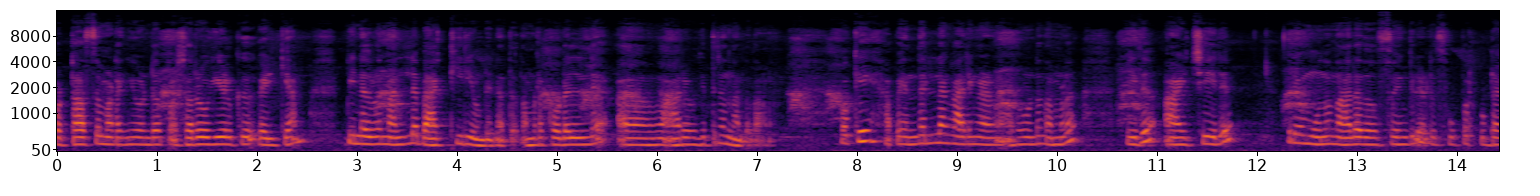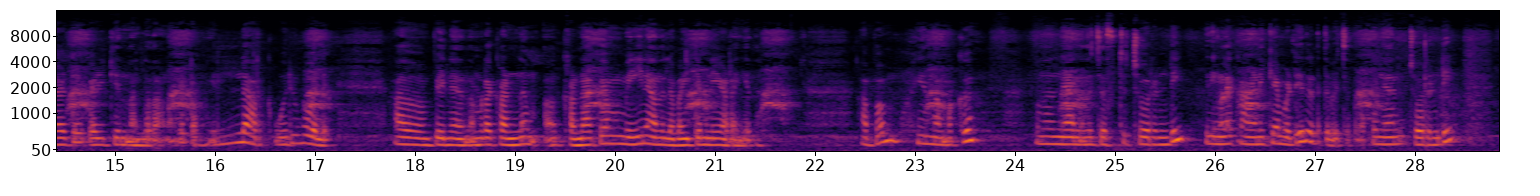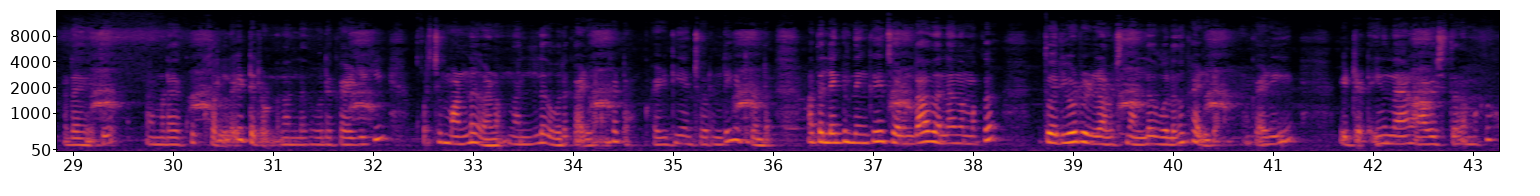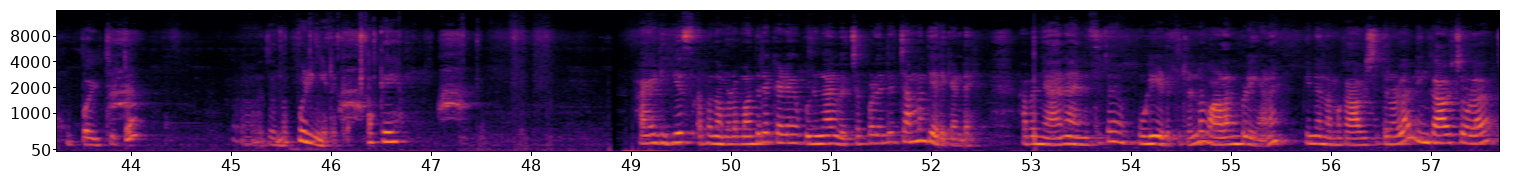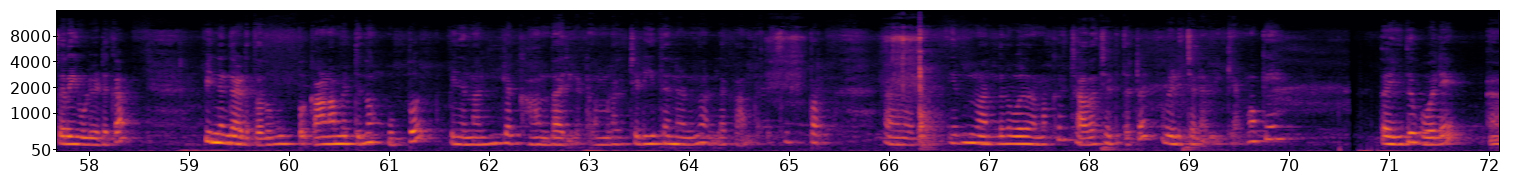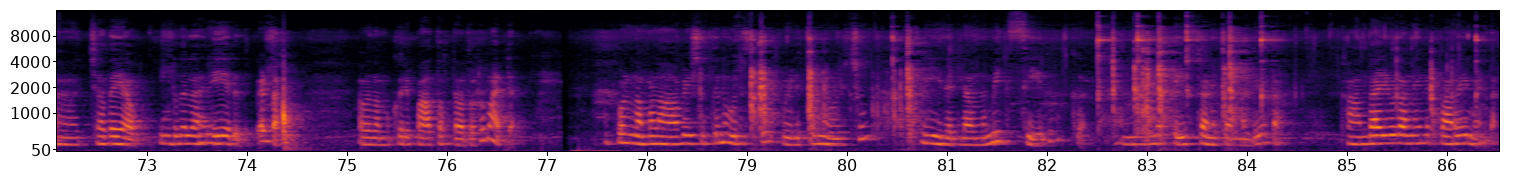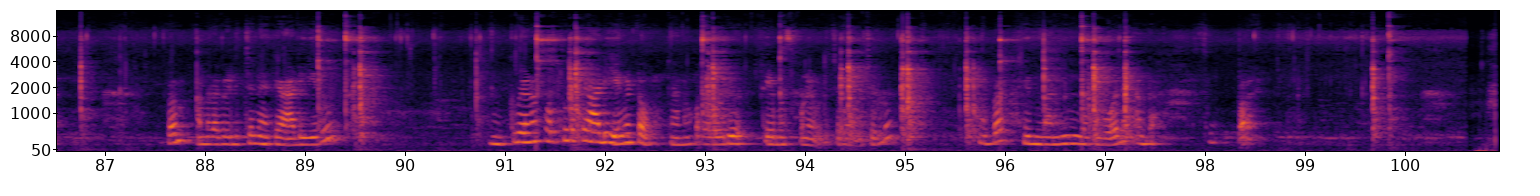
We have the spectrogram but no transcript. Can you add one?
പൊട്ടാസ്യം അടങ്ങിയുണ്ട് പ്രഷർ രോഗികൾക്ക് കഴിക്കാം. പിന്നെ അതുപോലെ നല്ല ബാക്ടീരിയ ഉണ്ട് ഇതിനകത്ത്. നമ്മുടെ കുടലിന്റെ ആരോഗ്യത്തിന് നല്ലതാണ്. ഓക്കെ? അപ്പോൾ എന്തെല്ലാം കാര്യങ്ങളാണ്? അതുകൊണ്ട് നമ്മൾ ഇത് ആഴ്ചയിൽ ഒരു മൂന്നോ നാലോ ദിവസമെങ്കിലും ഒരു സൂപ്പർ ഫുഡായിട്ട് കഴിക്കുന്നത് നല്ലതാണ്. കേട്ടോ? എല്ലാവർക്കും ഒരുപോലെ പിന്നെ നമ്മുടെ കണ്ണും കണ്ണൊക്കെ മെയിനാണല്ലോ വൈറ്റമിൻ എ അടങ്ങിയത്. അപ്പം ഇത് നമുക്ക് ഒന്ന് ഞാനൊന്ന് ജസ്റ്റ് ചുരണ്ടി നിങ്ങളെ കാണിക്കാൻ വേണ്ടി ഇത് എടുത്ത് വെച്ചത്. അപ്പം ഞാൻ ചുരണ്ടി ഇവിടെ ഇത് നമ്മുടെ കുക്കറിൽ ഇട്ടിട്ടുണ്ട്. നല്ലതുപോലെ കഴുകി കുറച്ച് മണ്ണ് കാണും. നല്ലതുപോലെ കഴുകണം കേട്ടോ. കഴുകി ഞാൻ ചുരണ്ടി ഇട്ടിട്ടുണ്ട്. അതല്ലെങ്കിൽ നിങ്ങൾക്ക് ചുരണ്ടാതെ തന്നെ നമുക്ക് തൊലിയോട് ഇടാം. പക്ഷെ നല്ലതുപോലെ ഒന്ന് കഴുകണം. കഴുകി ഇട്ടിട്ട് ഇനി ഞാൻ ആവശ്യത്തെ നമുക്ക് ഉപ്പൊഴിച്ചിട്ട് ഇതൊന്ന് പുഴുങ്ങിയെടുക്കാം. ഓക്കെ? ഐ ഡി എസ് അപ്പോൾ നമ്മുടെ മധുരക്കിഴങ്ങ് പുഴുങ്ങാൻ വെച്ചപ്പോൾ അതിന്റെ ചമ്മന്തി അരയ്ക്കണ്ടേ? അപ്പം ഞാൻ അനുസരിച്ച് പുളി എടുത്തിട്ടുണ്ട് വാളൻപുളിയാണ് പിന്നെ നമുക്ക് ആവശ്യത്തിനുള്ള നിങ്ങൾക്ക് ആവശ്യമുള്ള ചെറിയ പുളി എടുക്കാം. പിന്നെന്താ എടുത്തത്? ഉപ്പ്. കാണാൻ പറ്റുന്ന ഉപ്പ്. പിന്നെ നല്ല കാന്താരി കേട്ടോ. നമ്മുടെ ചെടിയിൽ തന്നെ ഉണ്ട് നല്ല കാന്താരി. സൂപ്പർ ഇത് നല്ലതുപോലെ നമുക്ക് ചതച്ചെടുത്തിട്ട് വെളിച്ചെണ്ണ ഒഴിക്കാം. ഓക്കെ ഇതുപോലെ ചതയാവും. കൂടുതൽ അരയരുത് കേട്ടോ. അപ്പോൾ നമുക്കൊരു പാത്രത്തിനകത്തോട്ട് മാറ്റാം. അപ്പോൾ നമ്മൾ ആവേശത്തിന് ഒരു സ്പൂൺ വെളിച്ചെണ്ണ ഒഴിച്ചു. ഇനി ഇതെല്ലാം ഒന്ന് മിക്സ് ചെയ്ത് വെക്കുക. നല്ല ടേസ്റ്റ് അണിച്ചാൽ ചമ്മന്തി കേട്ടോ. കാന്താരിയോട് അന്നേന് പറയും വേണ്ട. അപ്പം നമ്മുടെ വെളിച്ചെണ്ണയൊക്കെ ആഡ് ചെയ്തു. നിങ്ങൾക്ക് വേണം കുറച്ചുകൂടെ ആഡ് ചെയ്യാം കേട്ടോ. ഞാൻ കുറേ ഒരു ടേബിൾ സ്പൂണേ വെളിച്ചെണ്ണ ഒഴിച്ചുള്ളൂ. അപ്പം ഇത് നല്ലതുപോലെ കണ്ടോ? സൂപ്പർ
